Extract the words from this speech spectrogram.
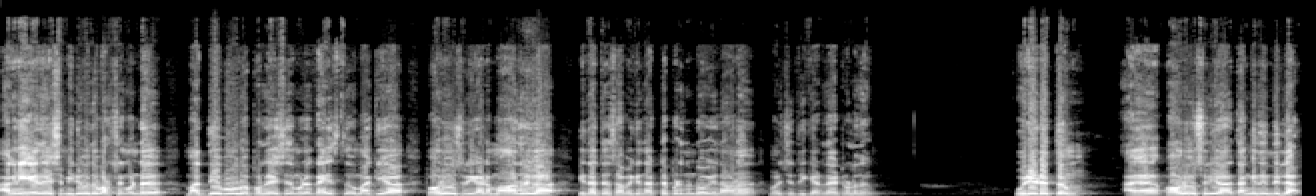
അങ്ങനെ ഏകദേശം ഇരുപത് വർഷം കൊണ്ട് മധ്യപൂർവ പ്രദേശത്ത് മുഴുവൻ ക്രൈസ്തവമാക്കിയ പൗരശ്രീയുടെ മാതൃക ഇന്നത്തെ സഭയ്ക്ക് നഷ്ടപ്പെടുന്നുണ്ടോ എന്നാണ് നമ്മൾ ചിന്തിക്കേണ്ടതായിട്ടുള്ളത്. ഒരിടത്തും പൗലോശ്രീയ തങ്ങി നിന്നില്ല.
